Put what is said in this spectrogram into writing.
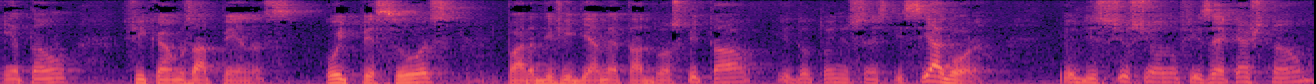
então ficamos apenas oito pessoas para dividir a metade do hospital e o doutor Inocêncio disse, e agora? Eu disse, se o senhor não fizer questão,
